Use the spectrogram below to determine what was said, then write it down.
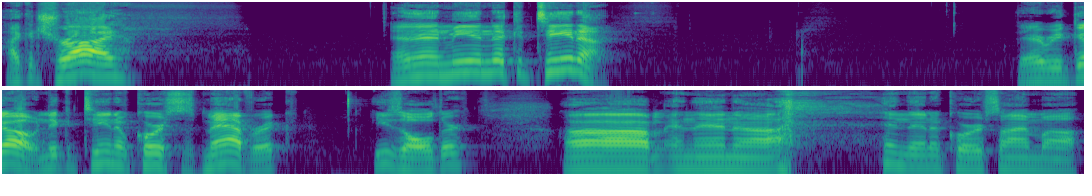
I could try. And then me and Nicotina. There we go. Nicotina, of course, is Maverick. He's older. Um, and then, uh, and then, of course, I'm a,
